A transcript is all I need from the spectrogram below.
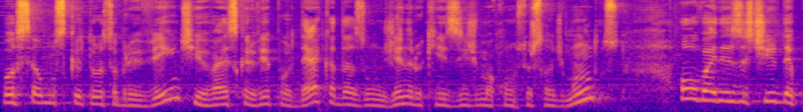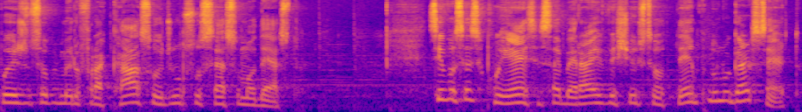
Você é um escritor sobrevivente e vai escrever por décadas um gênero que exige uma construção de mundos? Ou vai desistir depois do seu primeiro fracasso ou de um sucesso modesto? Se você se conhece, saberá investir o seu tempo no lugar certo.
